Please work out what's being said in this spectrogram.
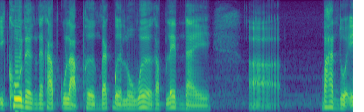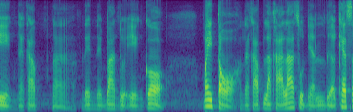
อีกคู่หนึ่งนะครับกุหลาบเพิงแบ็กเบิร์นโลเวอร์ครับเล่นในบ้านตัวเองนะครับเล่นในบ้านตัวเองก็ไม่ต่อนะครับ ราคาล่าสุดเนี่ยเหลือแค่เส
